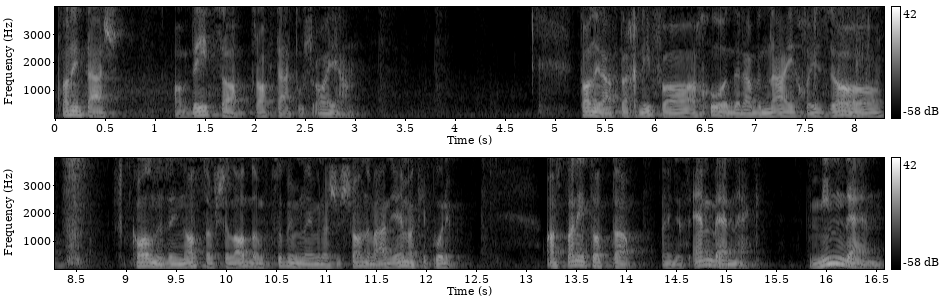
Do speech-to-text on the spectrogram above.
tanítás, a Béca traktátus alján. Tani Rav Tachnifa, a Chod Rab Nai Chayza, Kalmezei Nassav Sel Adam, Cubim Vád Jöjjön Kipuri. Azt tanította, hogy az embernek minden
